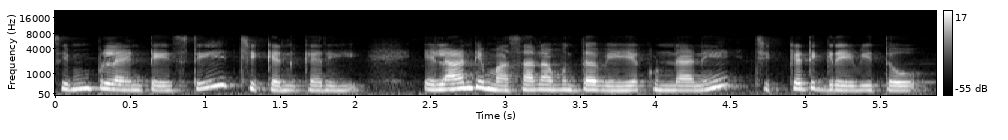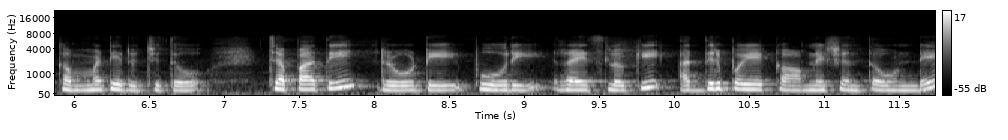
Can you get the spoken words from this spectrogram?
simple and tasty chicken curry. ఎలాంటి మసాలా ముద్ద వేయకుండానే చిక్కటి గ్రేవీతో కమ్మటి రుచితో చపాతీ రోటీ పూరి రైస్లోకి అద్దరిపోయే కాంబినేషన్తో ఉండే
